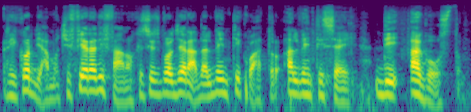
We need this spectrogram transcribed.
ricordiamoci Fiera di Fano che si svolgerà dal 24 al 26 di agosto.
